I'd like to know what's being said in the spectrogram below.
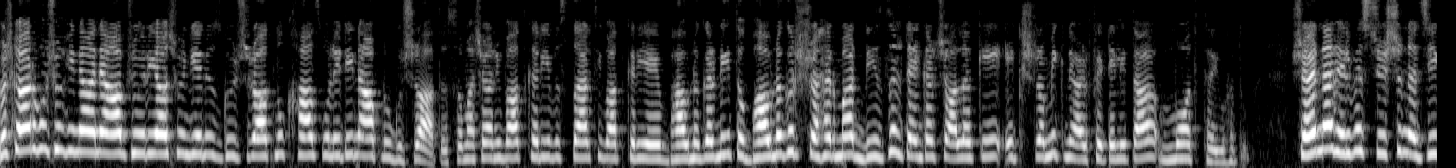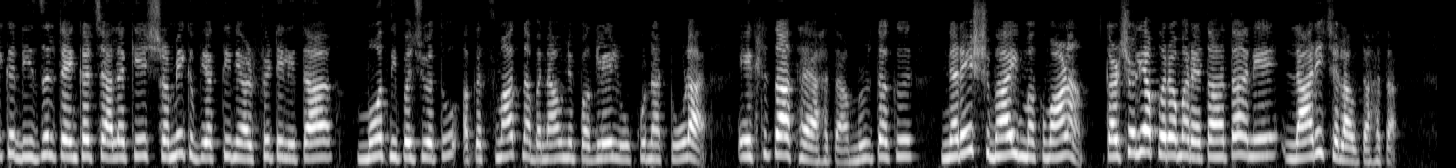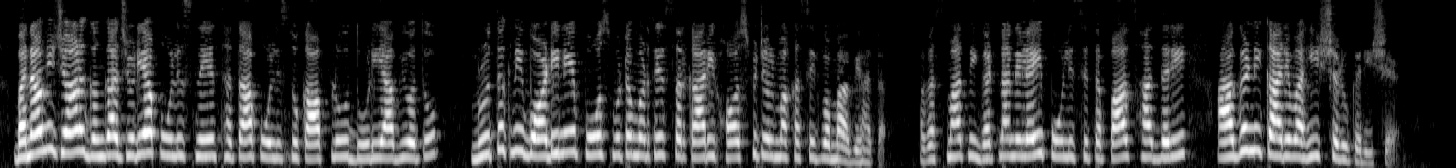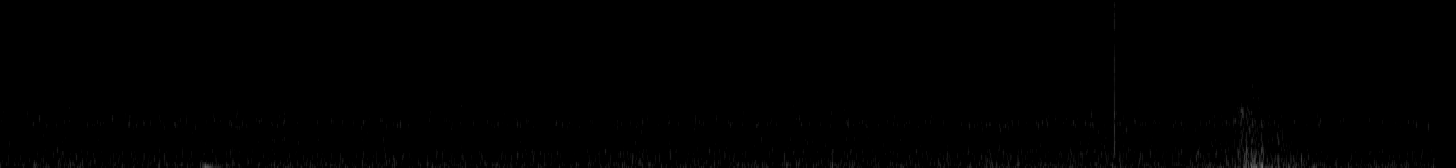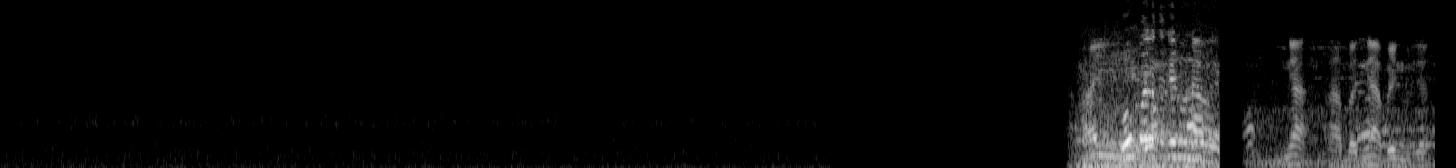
નમસ્કાર, હું છું હિના અને આપ જોઈ રહ્યા છો ઇન્ડિયા ન્યૂઝ ગુજરાતનું ખાસ બુલેટિન, આપનું ગુજરાત. સમાચારની વાત કરીએ, વિસ્તારથી વાત કરીએ ભાવનગરની, તો ભાવનગર શહેરમાં ડીઝલ ટેન્કર ચાલકે એક શ્રમિકને અડફેટે લેતા મોત થયું હતું. શહેરના રેલવે સ્ટેશન નજીક ડીઝલ ટેન્કર ચાલકે શ્રમિક વ્યક્તિને અડફેટે લેતા મોત નીપજ્યું હતું. અકસ્માતના બનાવને પગલે લોકોના ટોળા એકઠતા થયા હતા. મૃતક નરેશભાઈ મકવાણા કરચલિયાપુરામાં રહેતા હતા અને લારી ચલાવતા હતા. બનાવની જાણ ગંગાજળિયા પોલીસને થતા પોલીસનો કાફલો દોડી આવ્યો હતો. મૃતકની બોડીને પોસ્ટમોર્ટમ અર્થે સરકારી હોસ્પિટલમાં ખસેડવામાં આવ્યા હતા. અકસ્માતની ઘટનાને લઈ પોલીસે તપાસ હાથ ધરી આગળની કાર્યવાહી શરૂ કરી છે. હા બસ બન્યું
